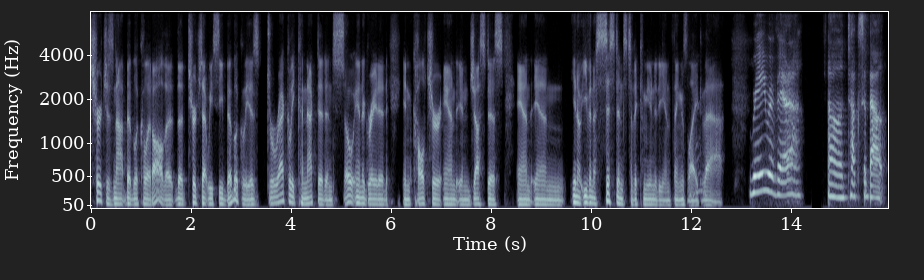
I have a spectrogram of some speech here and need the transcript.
church is not biblical at all. The the church that we see biblically is directly connected and so integrated in culture and in justice and in you know even assistance to the community and things like that. Ray Rivera uh, talks about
